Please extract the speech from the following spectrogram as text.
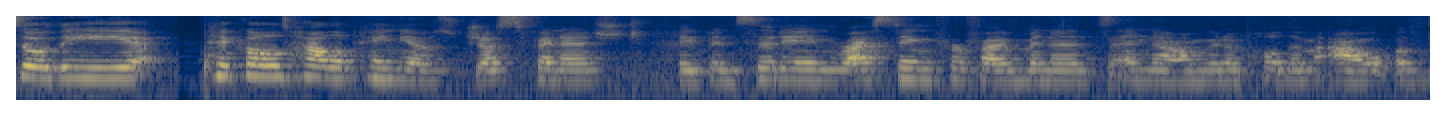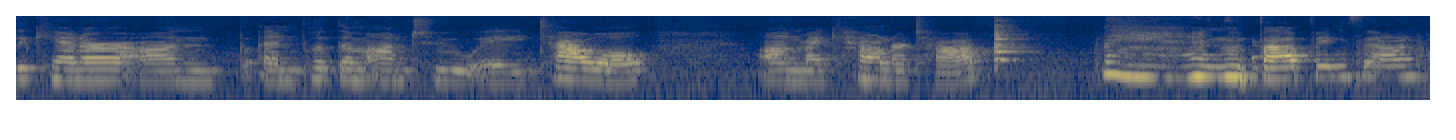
So the pickled jalapenos just finished. They've been sitting, resting for five minutes, and now I'm gonna pull them out of the canner on and put them onto a towel on my countertop. and the popping sound.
